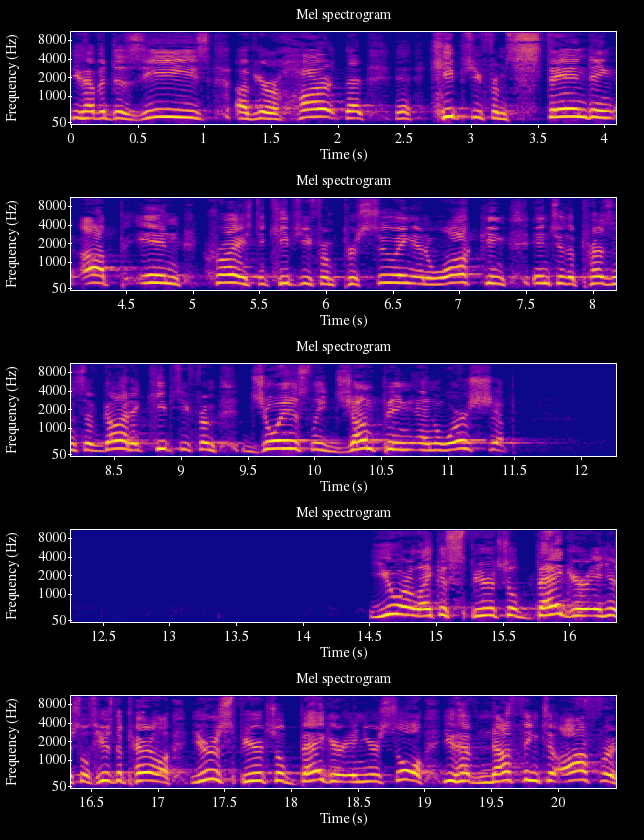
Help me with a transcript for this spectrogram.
You have a disease of your heart that uh, keeps you from standing up in Christ. It keeps you from pursuing and walking into the presence of God. It keeps you from joyously jumping and worship. You are like a spiritual beggar in your soul. Here's the parallel. You're a spiritual beggar in your soul. You have nothing to offer.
